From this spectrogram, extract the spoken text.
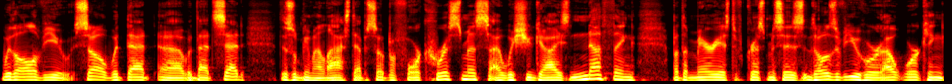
with all of you. So with that uh, with that said, this will be my last episode before Christmas. I wish you guys nothing but the merriest of Christmases. Those of you who are out working,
